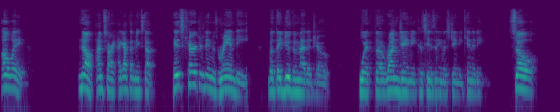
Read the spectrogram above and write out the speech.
Oh wait, no, I'm sorry, I got that mixed up. His character's name is Randy, but they do the meta joke with the Run Jamie because his name is Jamie Kennedy. So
